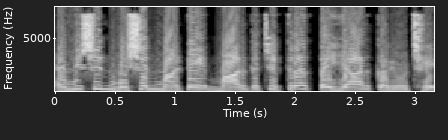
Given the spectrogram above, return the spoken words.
એમિશન મિશન માટે માર્ગચિત્ર તૈયાર કર્યો છે.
